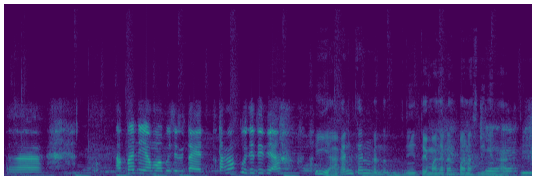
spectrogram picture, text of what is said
Eh, apa nih yang mau aku ceritain tentang aku jadinya iya kan kan kan ini temanya kan panas dingin Iya. hati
